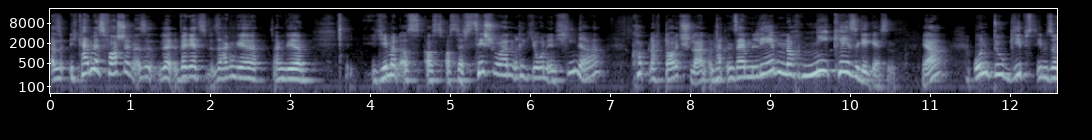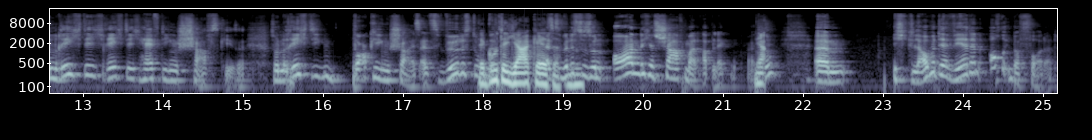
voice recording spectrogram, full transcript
also ich kann mir das vorstellen, also wenn jetzt, sagen wir, sagen wir, jemand aus, aus, aus der Sichuan-Region in China kommt nach Deutschland und hat in seinem Leben noch nie Käse gegessen, ja? und du gibst ihm so einen richtig, richtig heftigen Schafskäse. So einen richtigen bockigen Scheiß, als würdest du. Der gute Jahrkäse. Als würdest du so ein ordentliches Schaf mal ablecken. Weißt Ja. du? Ähm, ich glaube, der wäre dann auch überfordert.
